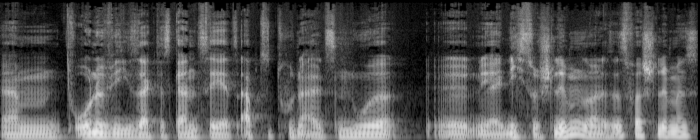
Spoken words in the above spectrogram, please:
Ähm, ohne, wie gesagt, das Ganze jetzt abzutun als nur äh, ja, nicht so schlimm, sondern es ist was Schlimmes.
